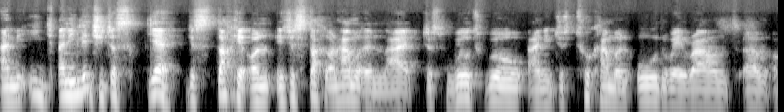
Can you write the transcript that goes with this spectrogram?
and he and he literally just yeah just stuck it on he just stuck it on Hamilton like just wheel to wheel and he just took Hamilton all the way around um I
